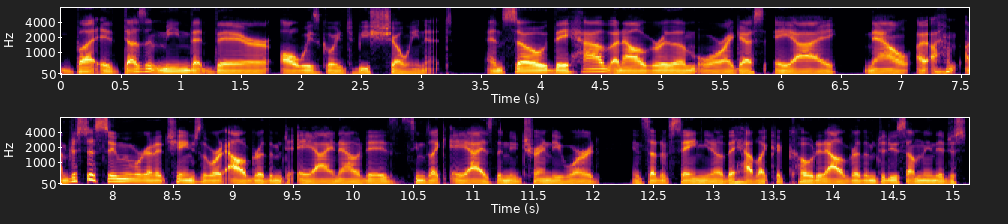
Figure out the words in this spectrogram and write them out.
but it doesn't mean that they're always going to be showing it. And so they have an algorithm, or I guess AI now. I, I'm just assuming we're going to change the word algorithm to AI nowadays. It seems like AI is the new trendy word instead of saying, you know, they have like a coded algorithm to do something, they just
